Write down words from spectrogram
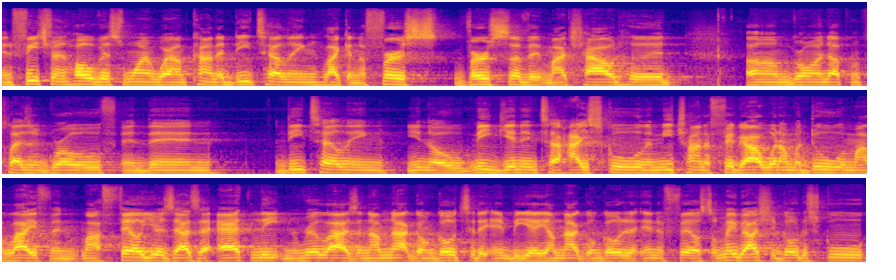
And featuring Hove is one where I'm kind of detailing, like in the first verse of it, my childhood, um, growing up in Pleasant Grove, and then detailing, you know, me getting to high school and me trying to figure out what I'm gonna do with my life and my failures as an athlete and realizing I'm not gonna go to the NBA, I'm not gonna go to the NFL, so maybe I should go to school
